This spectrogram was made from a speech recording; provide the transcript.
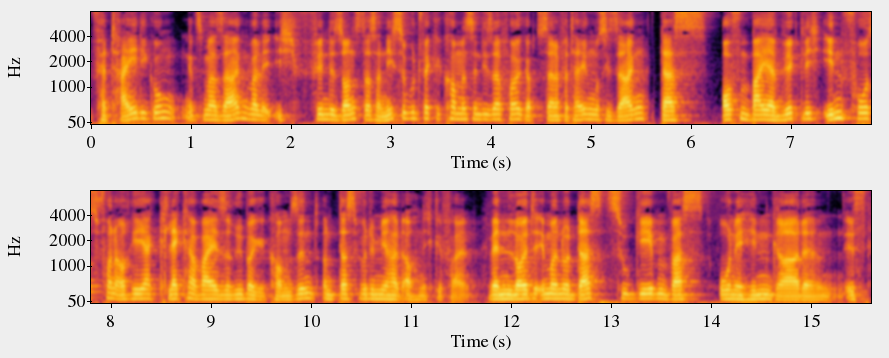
Verteidigung jetzt mal sagen, weil ich finde sonst, dass er nicht so gut weggekommen ist in dieser Folge, aber zu seiner Verteidigung muss ich sagen, dass offenbar ja wirklich Infos von Aurea kleckerweise rübergekommen sind und das würde mir halt auch nicht gefallen. Wenn Leute immer nur das zugeben, was ohnehin gerade ist.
